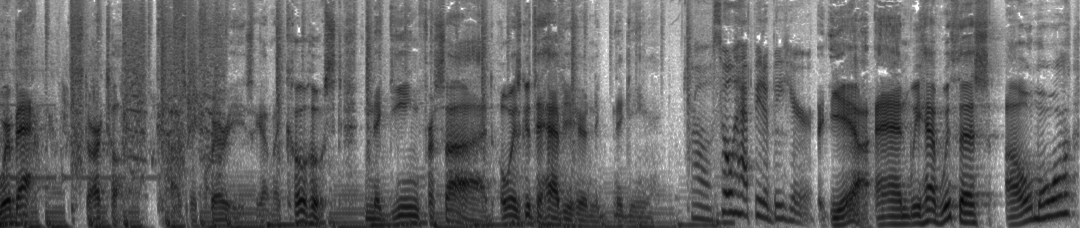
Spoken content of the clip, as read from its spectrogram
We're back. Star Talk, Cosmic Queries. I got my co host, Negin Farsad. Always good to have you here, Negin. Oh, so happy to be here. Yeah, and we have with us Aomawa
